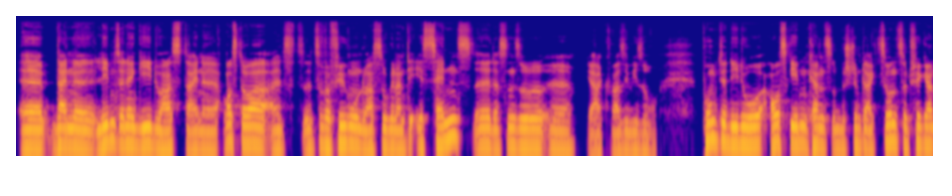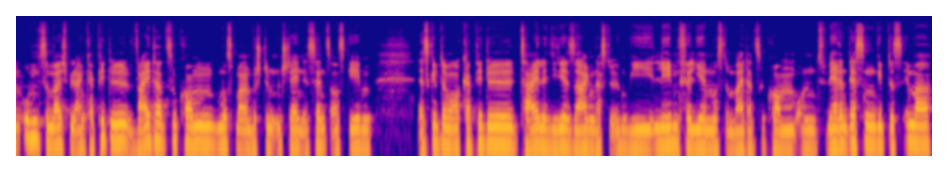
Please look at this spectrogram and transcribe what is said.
äh, deine Lebensenergie, du hast deine Ausdauer als äh, zur Verfügung, du hast sogenannte Essenz, äh, das sind so äh, ja quasi wie so Punkte, die du ausgeben kannst, um bestimmte Aktionen zu triggern. Um zum Beispiel ein Kapitel weiterzukommen, muss man an bestimmten Stellen Essenz ausgeben. Es gibt aber auch Kapitelteile, die dir sagen, dass du irgendwie Leben verlieren musst, um weiterzukommen. Und währenddessen gibt es immer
